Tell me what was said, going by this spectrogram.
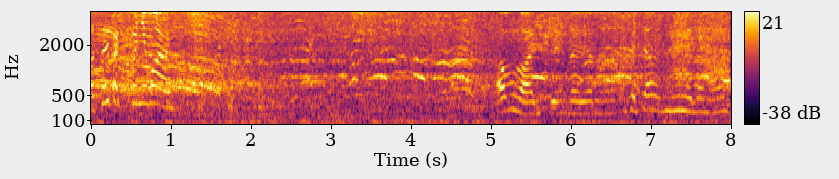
А це так понимаю. Афганці, наверное. Хоча мені не дано.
